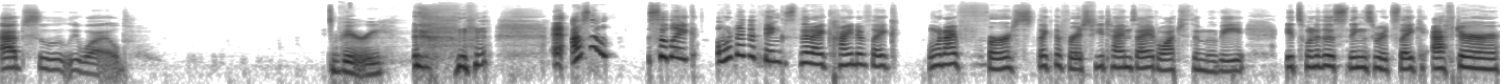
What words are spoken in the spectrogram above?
Absolutely wild. Very. and also so like one of the things that I kind of like when I first like the first few times I had watched the movie, it's one of those things where it's like after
